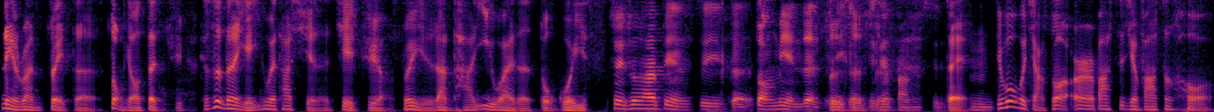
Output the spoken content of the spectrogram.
内乱罪的重要证据。可是呢，也因为他写了借据啊，所以让他意外的躲过一死。所以说，他变成是一个双面刃的一个是是是一个方式。对，嗯，因为我讲说，二二八事件发生后，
